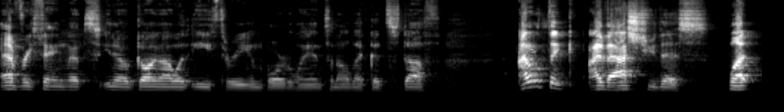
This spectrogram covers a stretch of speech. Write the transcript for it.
everything that's you know going on with E3 and Borderlands and all that good stuff. I don't think I've asked you this, but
